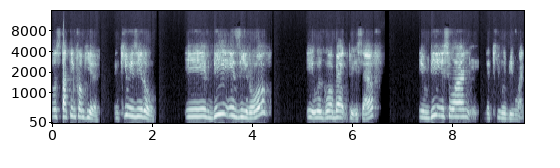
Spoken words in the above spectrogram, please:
so starting from here and Q is zero if D is zero it will go back to itself. If D is 1, the Q will be 1.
